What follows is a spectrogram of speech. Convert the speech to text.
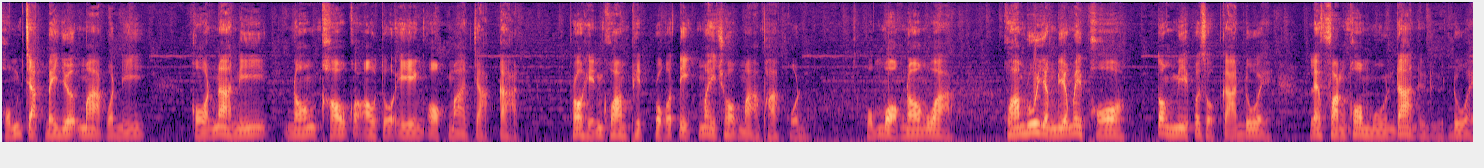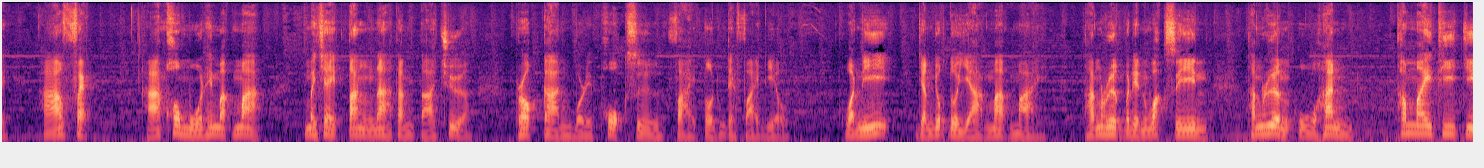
ผมจัดไปเยอะมากวันนี้ ก่อนหน้านี้น้องเขาก็เอาตัวเองออกมาจากกาดเพราะเห็นความผิดปกติไม่ชอบมาพากลผมบอกน้องว่า ความรู้อย่างเดียวไม่พอ ต้องมีประสบการณ์ด้วย และฟังข้อมูลด้านอื่นๆด้วย หาแฟกต์หาข้อมูลให้มากๆ ไม่ใช่ตั้งหน้าตั้งตาเชื่อ เพราะการบริโภคสื่อฝ่ายตนแต่ฝ่ายเดียว วันนี้ยังยกตัวอย่างมากมาย ทั้งเรื่องประเด็นวัคซีน ทั้งเรื่องอู่ฮั่นทำไมทีจี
